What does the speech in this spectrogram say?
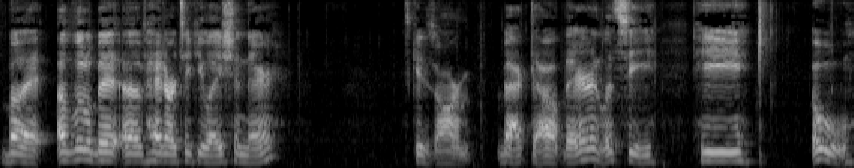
but a little bit of head articulation there. Let's get his arm backed out there. Let's see. He, oh,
